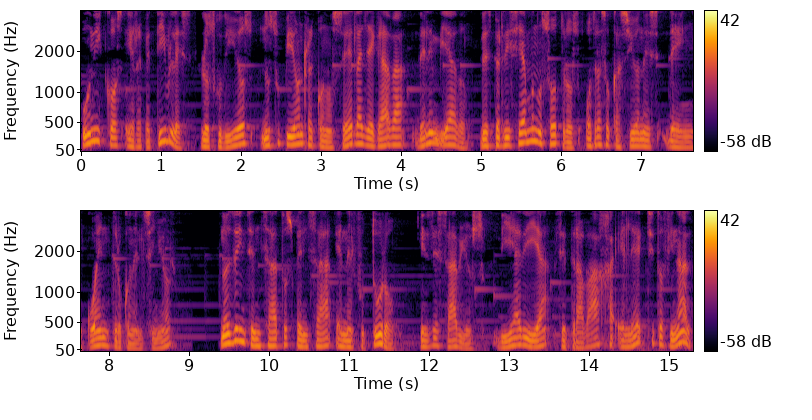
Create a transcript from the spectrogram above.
únicos e irrepetibles. Los judíos no supieron reconocer la llegada del enviado. ¿Desperdiciamos nosotros otras ocasiones de encuentro con el Señor? No es de insensatos pensar en el futuro, es de sabios. Día a día se trabaja el éxito final,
